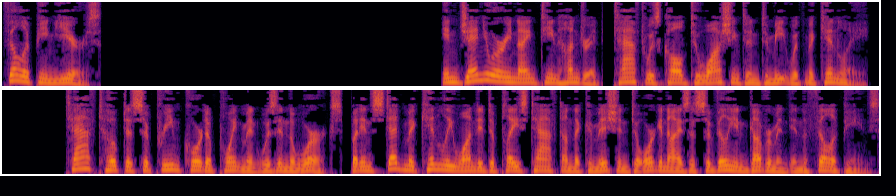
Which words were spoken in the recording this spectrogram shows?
Philippine years In January 1900, Taft was called to Washington to meet with McKinley. Taft hoped a Supreme Court appointment was in the works, but instead McKinley wanted to place Taft on the commission to organize a civilian government in the Philippines.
